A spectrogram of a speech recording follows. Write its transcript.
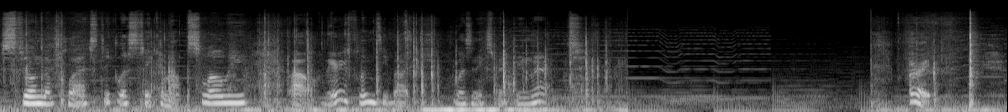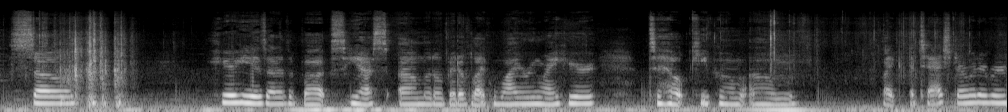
still in the plastic. Let's take him out slowly. Wow, very flimsy body. Wasn't expecting that. Alright, so here he is out of the box. He has a little bit of like wiring right here to help keep him um like attached or whatever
